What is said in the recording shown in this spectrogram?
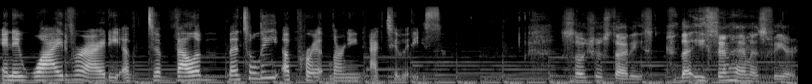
in a wide variety of developmentally appropriate learning activities. Social Studies, the Eastern Hemisphere.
